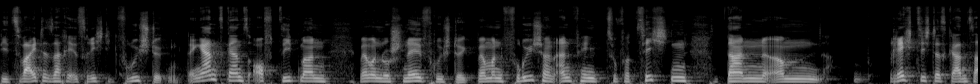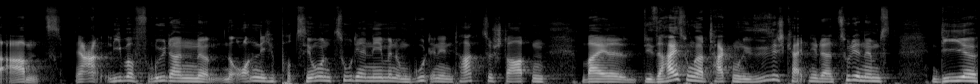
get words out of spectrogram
Die zweite Sache ist richtig frühstücken. Denn ganz, ganz oft sieht man, wenn man nur schnell frühstückt, wenn man früh schon anfängt zu verzichten, dann ähm, rächt sich das Ganze abends. Ja, lieber früh dann eine ordentliche Portion zu dir nehmen, um gut in den Tag zu starten, weil diese Heißhungerattacken und die Süßigkeiten, die du dann zu dir nimmst, die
